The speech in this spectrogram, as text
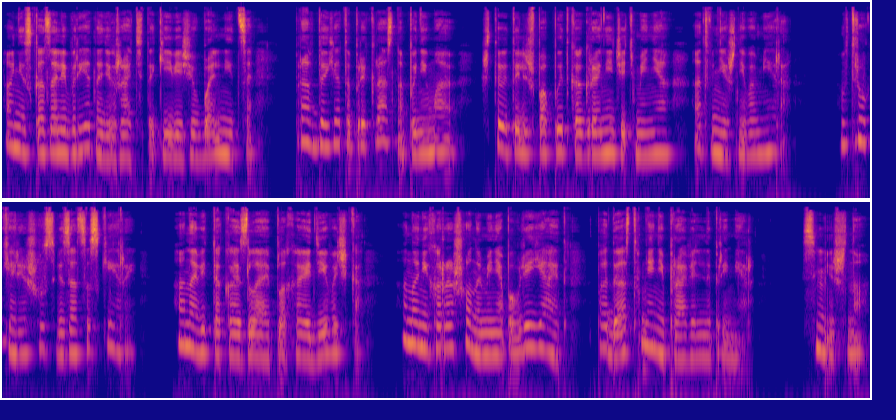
Они сказали вредно держать такие вещи в больнице. Правда, я-то прекрасно понимаю, что это лишь попытка ограничить меня от внешнего мира. Вдруг я решу связаться с Кирой – она ведь такая злая и плохая девочка. Она нехорошо на меня повлияет, подаст мне неправильный пример. Смешно,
